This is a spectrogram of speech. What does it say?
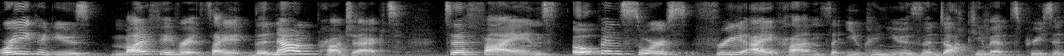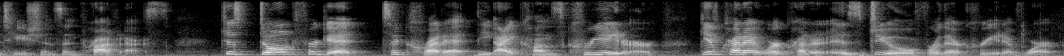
or you could use my favorite site, the Noun Project, to find open source free icons that you can use in documents, presentations, and projects. Just don't forget to credit the icon's creator. Give credit where credit is due for their creative work.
